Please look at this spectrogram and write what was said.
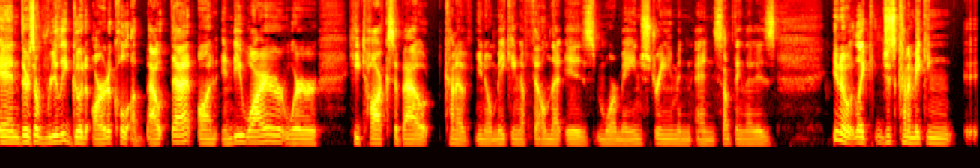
and there's a really good article about that on IndieWire where he talks about kind of you know making a film that is more mainstream and and something that is you know like just kind of making eh,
